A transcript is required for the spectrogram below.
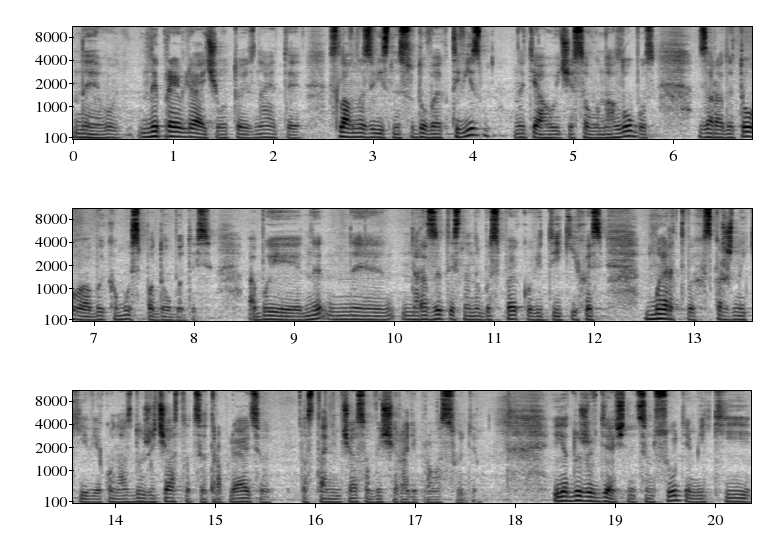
Не, не проявляючи той, знаєте, славнозвісний судовий активізм, натягуючи сову на глобус заради того, аби комусь сподобатись, аби не, не наразитись на небезпеку від якихось мертвих скаржників, як у нас дуже часто це трапляється останнім часом в Вищій раді правосуддя. І я дуже вдячний цим суддям, які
